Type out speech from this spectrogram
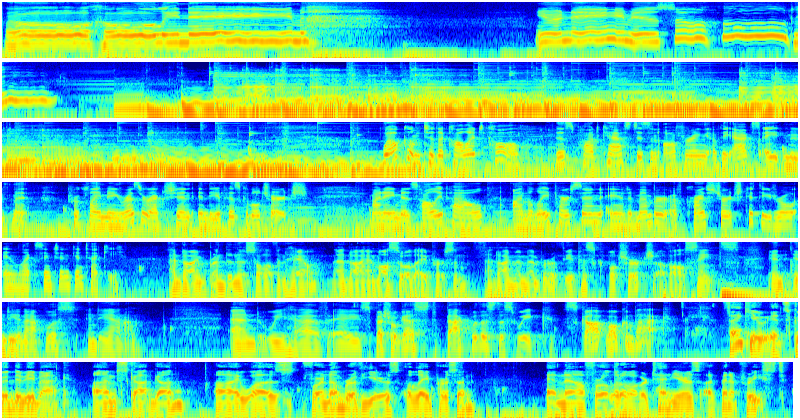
Oh, holy name. Your name is so holy. Welcome to the Collect Call. This podcast is an offering of the Acts 8 movement, proclaiming resurrection in the Episcopal Church. My name is Holly Powell. I'm a layperson and a member of Christ Church Cathedral in Lexington, Kentucky. And I'm Brendan O'Sullivan Hale, and I am also a layperson, and I'm a member of the Episcopal Church of All Saints in Indianapolis, Indiana. And we have a special guest back with us this week. Scott, welcome back. Thank you. It's good to be back. I'm Scott Gunn. I was, for a number of years, a layperson, and now for a little over 10 years, I've been a priest.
